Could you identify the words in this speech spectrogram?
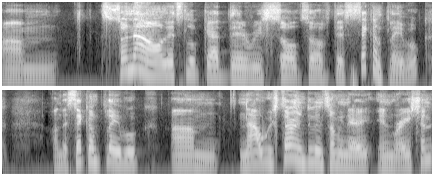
Um, so now let's look at the results of the second playbook. On the second playbook, um, now we're starting doing some enumeration,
